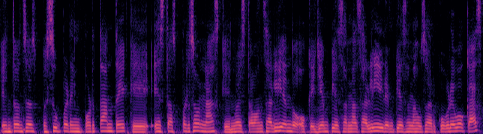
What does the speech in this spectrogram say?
Entonces, pues súper importante que estas personas que no estaban saliendo o que ya empiezan a salir, empiezan a usar cubrebocas,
